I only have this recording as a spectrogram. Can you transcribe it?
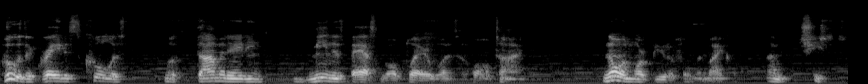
who the greatest, coolest, most dominating, meanest basketball player was of all time. No one more beautiful than Michael. I'm Jesus.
